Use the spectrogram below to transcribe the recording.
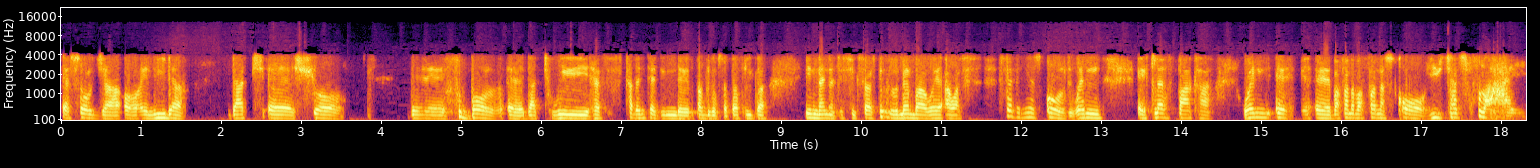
a soldier or a leader that uh, show the football uh, that we have talented in the Republic of South Africa in 1996. I still remember where I was seven years old when uh, Clive Barker, when uh, uh, Bafana Bafana score, he just fly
